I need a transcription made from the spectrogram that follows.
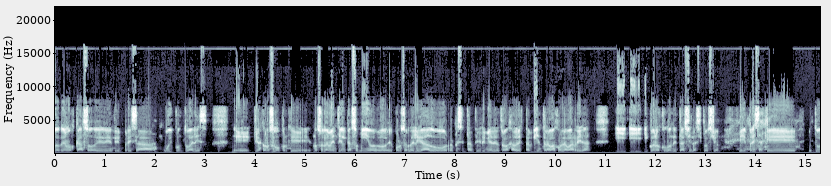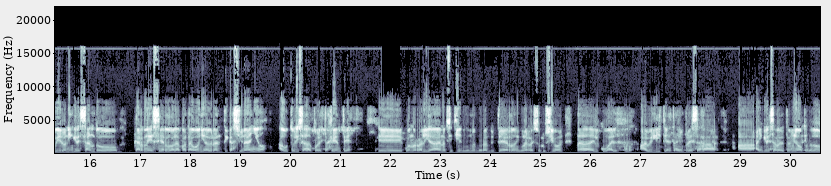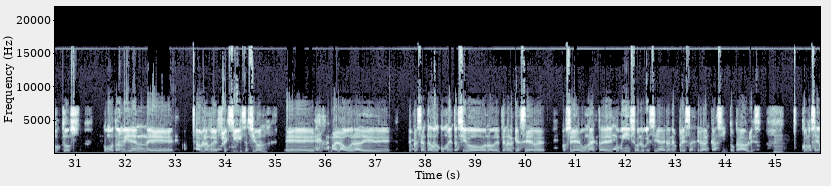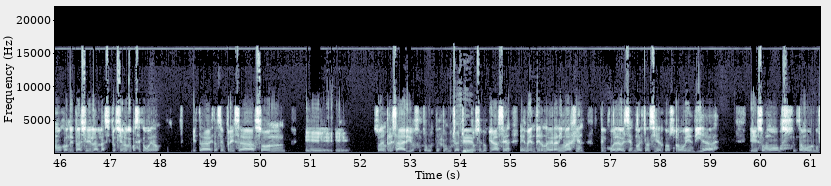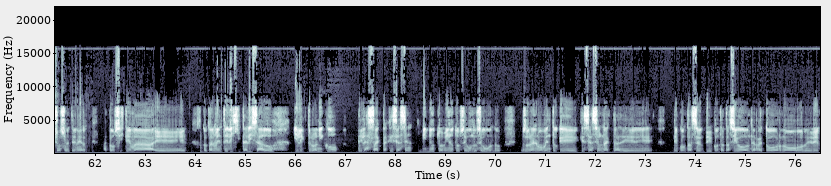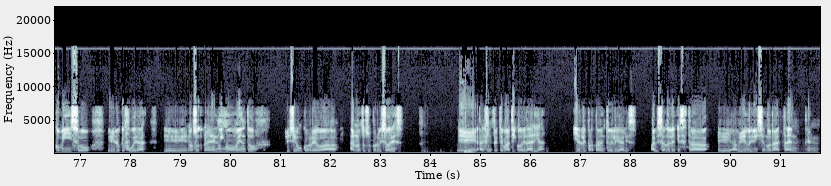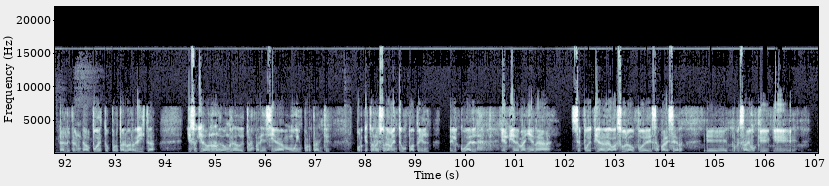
nosotros tenemos casos de, empresas muy puntuales eh, que las conocemos porque no solamente en el caso mío, eh, por ser delegado o representante gremial de los trabajadores, también trabajo en la barrera y, conozco con detalle la situación. empresas que estuvieron ingresando carne de cerdo a la Patagonia durante casi un año, autorizadas por esta gente, eh, cuando en realidad no existía ningún memorando interno, ninguna resolución, nada del cual habilite a estas empresas a, ingresar a determinados productos, como también, eh, hablando de flexibilización, eh, a la hora de, presentar documentación o de tener que hacer, no sé, un acta de decomiso o lo que sea, eran empresas que eran casi intocables. Mm. Conocemos con detalle la, situación, lo que pasa es que, bueno, estas empresas son eh, eh, son empresarios estos, muchachos. Entonces lo que hacen es vender una gran imagen del cual a veces no es tan cierto. Nosotros hoy en día eh, somos estamos orgullosos de tener hasta un sistema eh, totalmente digitalizado y electrónico de las actas que se hacen minuto a minuto, segundo a segundo. Nosotros en el momento que, se hace un acta de, de, contratación, de, contratación, de retorno, de, de comiso, lo que fuera, nosotros en el mismo momento le llega un correo a, a nuestros supervisores, eh, al jefe temático del área y al departamento de legales, avisándole que se está eh, abriendo, iniciando un acta en, tal determinado puesto, por tal barrerista, y eso quiera o no nos da un grado de transparencia muy importante, porque esto no es solamente un papel del cual el día de mañana se puede tirar a la basura o puede desaparecer, eh, porque sabemos que, que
